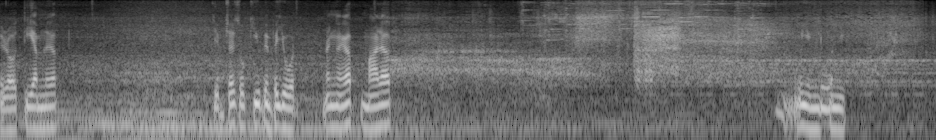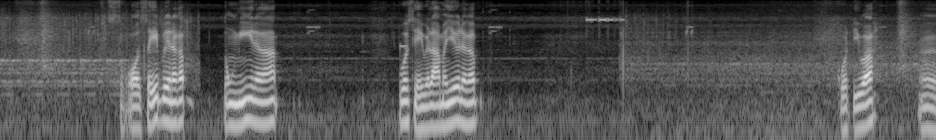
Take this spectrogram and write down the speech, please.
ดี๋ยวเราเตรียมเลยครับ เจ็บใช้โซคิวเป็นประโยชน์นั่นไงครับ มาแล้วครับยังโดนอีกขอเซฟเลยนะครับ ตรงนี้นะครับกลัวเสียเวลามาเยอะเลยครับ กดดีวะ เออ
